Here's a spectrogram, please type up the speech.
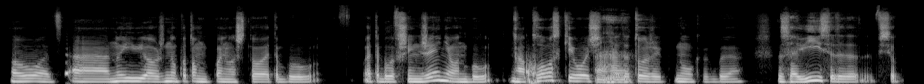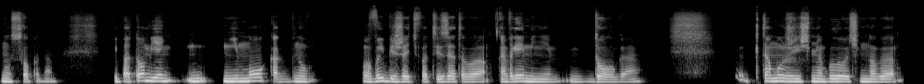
Вот. А, ну и я уже, ну потом понял, что это был это было в Шэньчжэне, он был а, плоский очень, Ага. это тоже, ну, как бы зависит, это все, ну, с опытом. И потом я не мог, как бы, ну, выбежать вот из этого времени долго. К тому же еще у меня было очень много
